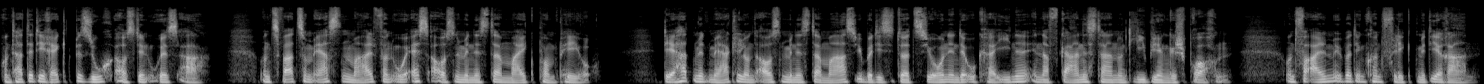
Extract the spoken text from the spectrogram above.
und hatte direkt Besuch aus den USA. Und zwar zum ersten Mal von US-Außenminister Mike Pompeo. Der hat mit Merkel und Außenminister Maas über die Situation in der Ukraine, in Afghanistan und Libyen gesprochen und vor allem über den Konflikt mit Iran.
